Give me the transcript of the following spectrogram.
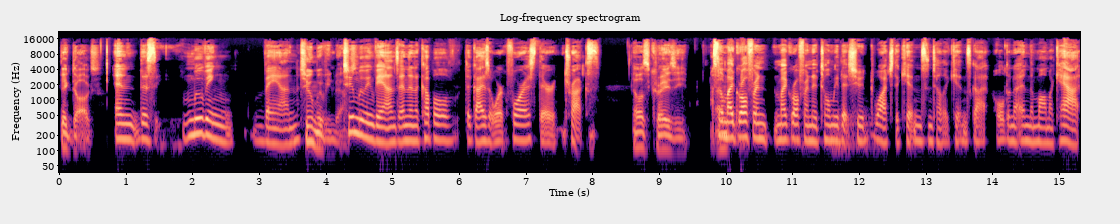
big dogs, and this moving van, two moving vans. two moving vans, and then a couple of the guys that work for us, their trucks. That was crazy. So Um, my girlfriend, my girlfriend had told me that she would watch the kittens until the kittens got old enough, and the mama cat.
